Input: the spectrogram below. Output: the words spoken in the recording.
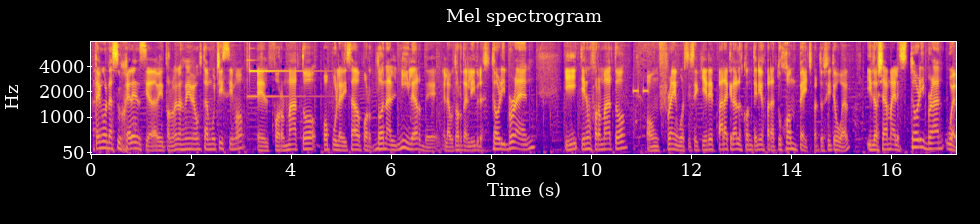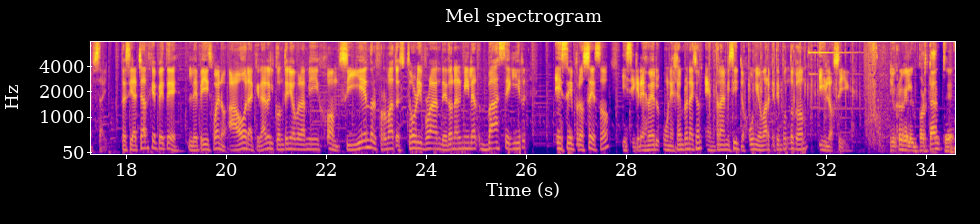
Tengo una sugerencia, David, por lo menos a mí me gusta muchísimo el formato popularizado por Donald Miller, de, el autor del libro Story Brand, y tiene un formato o un framework, si se quiere, para crear los contenidos para tu homepage, para tu sitio web, y lo llama el Story Brand Website. Entonces, si a ChatGPT le pedís, bueno, ahora crear el contenido para mi home, siguiendo el formato Story Brand de Donald Miller, va a seguir ese proceso. Y si querés ver un ejemplo en acción, entra a mi sitio juniomarketing.com y lo sigue. Yo creo que lo importante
